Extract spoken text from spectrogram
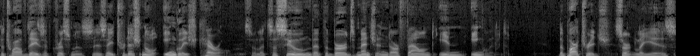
The Twelve Days of Christmas is a traditional English carol, so let's assume that the birds mentioned are found in England. The partridge certainly is.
